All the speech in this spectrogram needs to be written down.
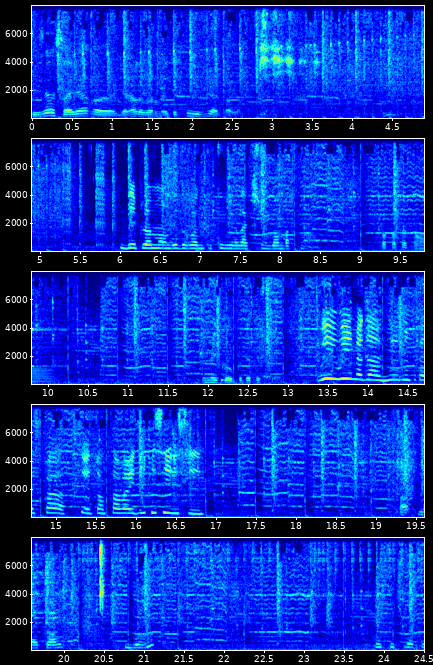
Déjà ça a l'air, euh, l'air d'avoir la technologie à l'intérieur. Déploiement des drones pour couvrir l'action d'embarquement. Papa, papa. Kumiko, peut-être Oui, oui, madame, ne nous presse pas. C'est un travail difficile ici. Ah, d'accord. Bon. Est-ce que tu vas te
